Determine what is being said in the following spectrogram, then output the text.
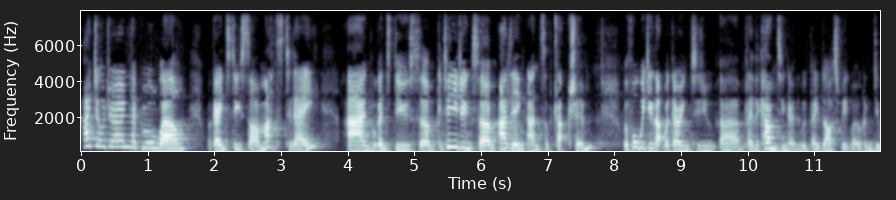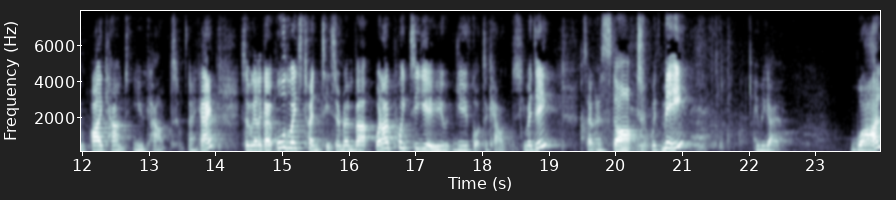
Hi children, hope you're all well. We're going to do some maths today and we're going to do some, continue doing some adding and subtraction. Before we do that, we're going to um, play the counting game that we played last week where we're going to do I count, you count, okay? So we're going to go all the way to 20. So remember, when I point to you, you've got to count. You ready? So I'm going to start with me. Here we go. One,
